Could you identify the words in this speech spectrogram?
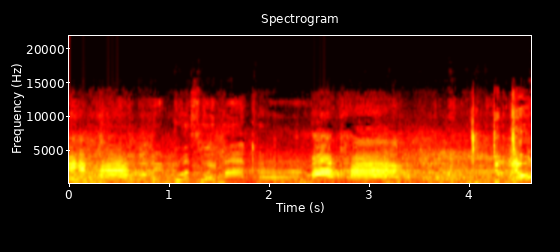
เอนจอยนะคะแต่งตัวสวยมากค่ะมากค่ะ จุ๊บจุ๊บ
